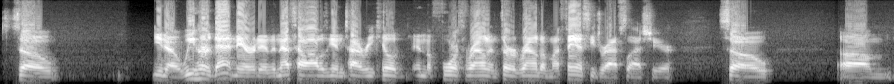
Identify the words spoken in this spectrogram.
So, you know, we heard that narrative, and that's how I was getting Tyreek Hill in the fourth round and third round of my fantasy drafts last year. So, um,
